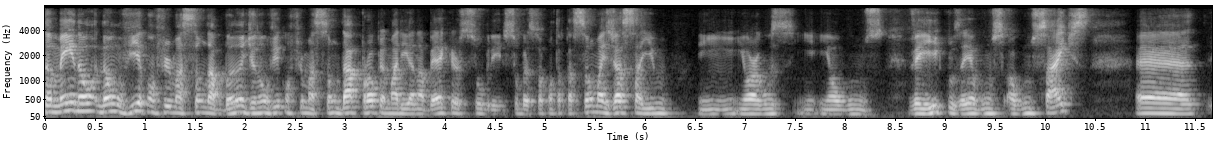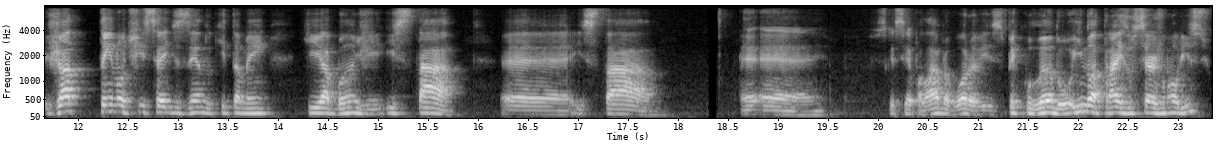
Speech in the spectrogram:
também não, não vi a confirmação da Band, não vi a confirmação da própria Mariana Becker sobre, sobre a sua contratação, mas já saiu em, em alguns, em, em, alguns veículos, em alguns, alguns sites. É, já tem notícia aí dizendo que também que a Band está é, está é, é esqueci a palavra agora, especulando ou indo atrás do Sérgio Maurício,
